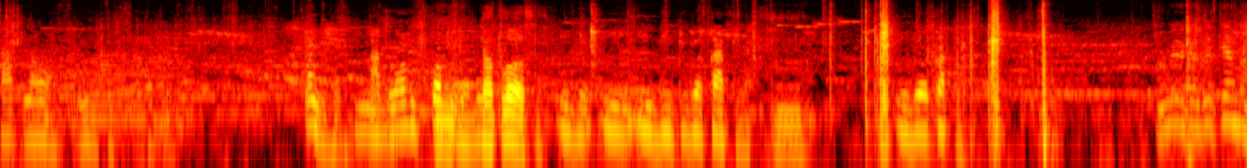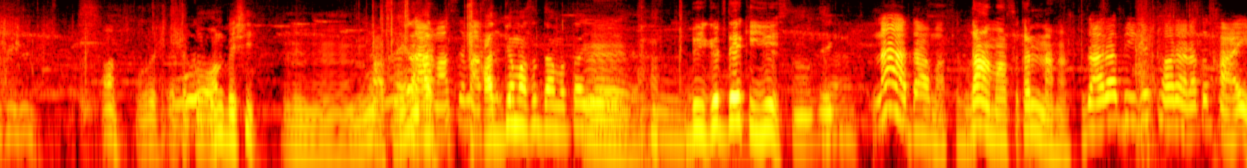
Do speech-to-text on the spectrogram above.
কাতলাও আছে কাতলাও আছে। এই দুইটা কাতলা। কাতলা। বেশি। মাছের। খাদ্য মাছের দাম তো ইয়ে, বিঘের দেখি ইস না দাম আছে দাম আছে কেন না হ্যাঁ যারা বিগেট খাওয়ার এরা তো খায়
